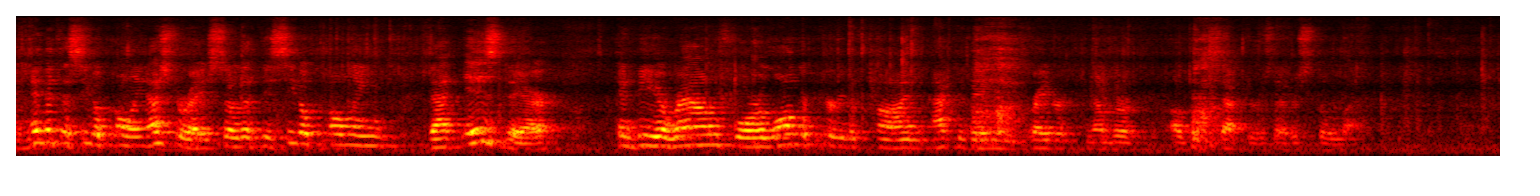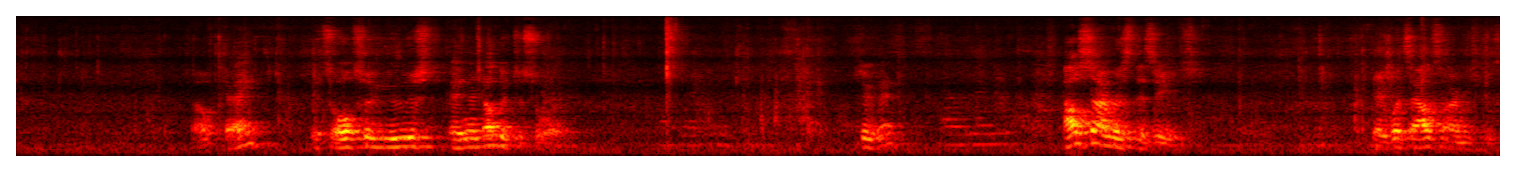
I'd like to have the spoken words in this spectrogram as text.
Inhibit the acetylcholinesterase so that the acetylcholine that is there can be around for a longer period of time, activating a greater number of receptors that are still left. Okay? It's also used in another disorder. Excuse me? Alzheimer's disease. Okay, what's Alzheimer's disease?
